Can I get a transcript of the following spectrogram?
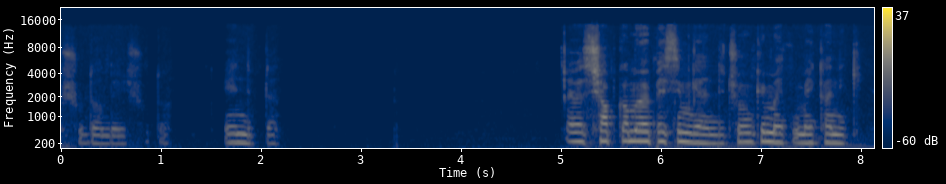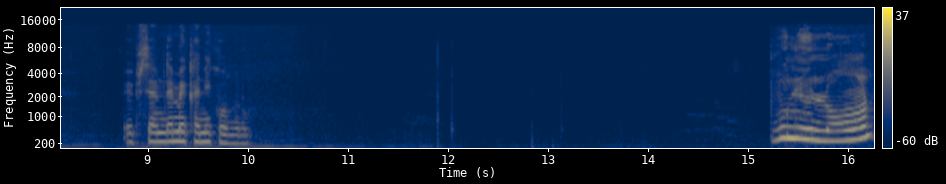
Şuradan değil şuradan. En dipten. Evet şapkamı öpesim geldi. Çünkü me- mekanik. Öpsem de mekanik olurum. Bu ne lan?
